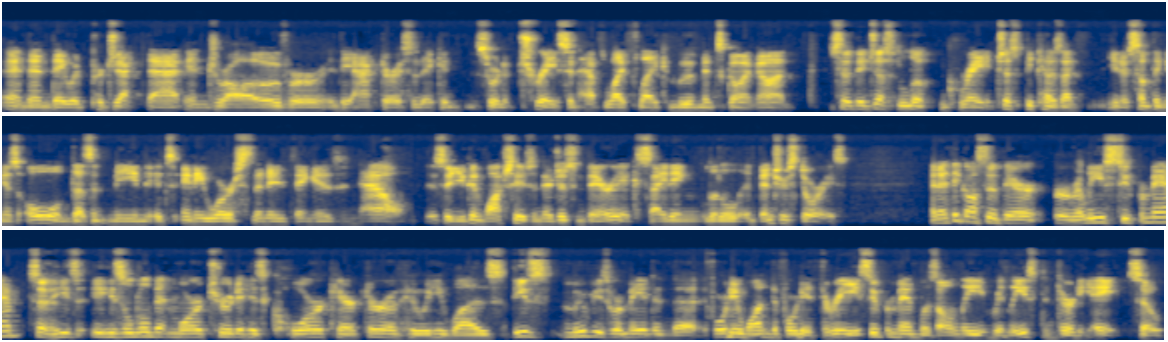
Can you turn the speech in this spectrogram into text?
and then they would project that and draw over the actor so they could sort of trace and have lifelike movements going on. So they just look great. Just because I, you know, something is old doesn't mean it's any worse than anything is now. So you can watch these and they're just very exciting little adventure stories. And I think also their early Superman. So he's he's a little bit more true to his core character of who he was. These movies were made in the 41 to 43. Superman was only released in 38. So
